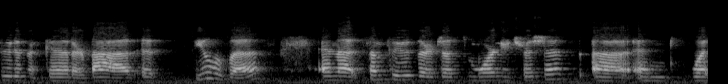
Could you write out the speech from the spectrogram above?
food isn't good or bad. It fuels us and that some foods are just more nutritious uh, and what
